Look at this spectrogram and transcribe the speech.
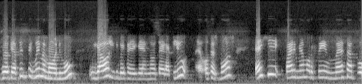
διότι αυτή τη στιγμή είμαι μόνη μου για όλη την περιφερειακή ενότητα Ηρακλείου ε, ο θεσμός έχει πάρει μια μορφή μέσα από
